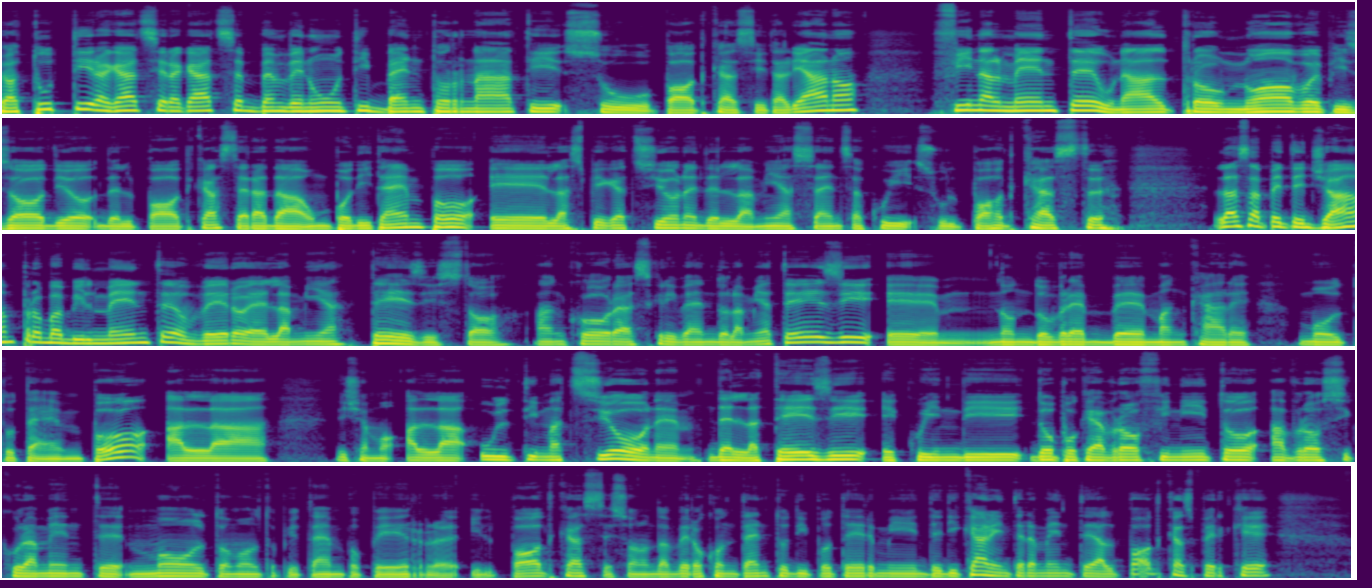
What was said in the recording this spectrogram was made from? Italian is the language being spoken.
Ciao a tutti ragazzi e ragazze, benvenuti, bentornati su Podcast Italiano. Finalmente un altro, un nuovo episodio del podcast, era da un po' di tempo e la spiegazione della mia assenza qui sul podcast la sapete già probabilmente, ovvero è la mia tesi. Sto ancora scrivendo la mia tesi e non dovrebbe mancare molto tempo alla diciamo alla ultimazione della tesi e quindi dopo che avrò finito avrò sicuramente molto molto più tempo per il podcast e sono davvero contento di potermi dedicare interamente al podcast perché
